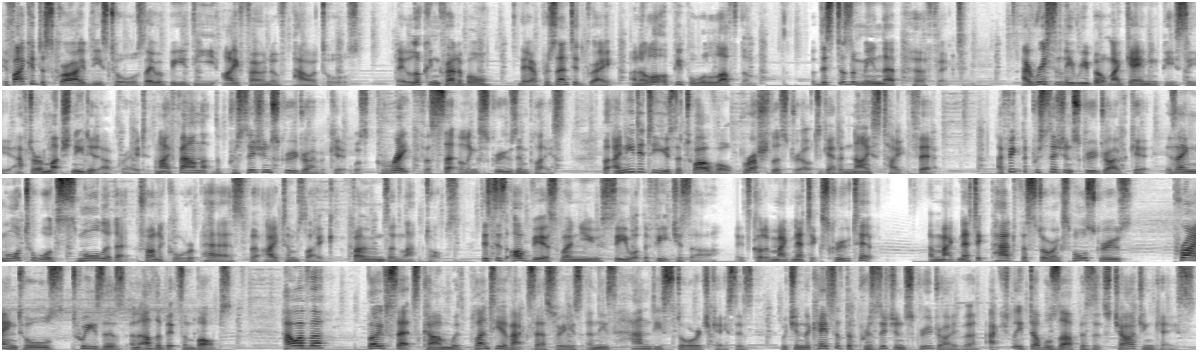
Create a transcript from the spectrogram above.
If I could describe these tools, they would be the iPhone of power tools. They look incredible, they are presented great, and a lot of people will love them. But this doesn't mean they're perfect. I recently rebuilt my gaming PC after a much needed upgrade, and I found that the precision screwdriver kit was great for settling screws in place, but I needed to use the 12 volt brushless drill to get a nice tight fit. I think the precision screwdriver kit is aimed more towards small electronical repairs for items like phones and laptops. This is obvious when you see what the features are. It's got a magnetic screw tip, a magnetic pad for storing small screws, prying tools, tweezers and other bits and bobs. However, both sets come with plenty of accessories and these handy storage cases, which in the case of the precision screwdriver actually doubles up as its charging case.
